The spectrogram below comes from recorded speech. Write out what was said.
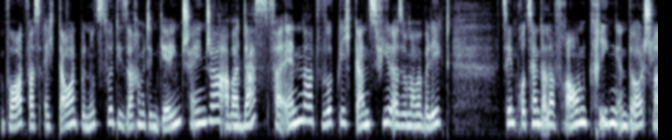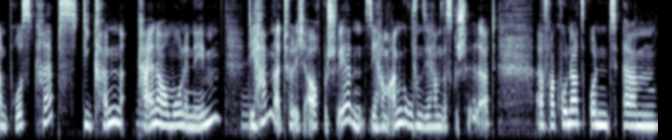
Wort, was echt dauernd benutzt wird, die Sache mit dem Game Changer. Aber mhm. das verändert wirklich ganz viel. Also wenn man überlegt, 10 Prozent aller Frauen kriegen in Deutschland Brustkrebs. Die können keine Hormone nehmen. Die mhm. haben natürlich auch Beschwerden. Sie haben angerufen, Sie haben das geschildert, äh, Frau Konatz. Und ähm,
